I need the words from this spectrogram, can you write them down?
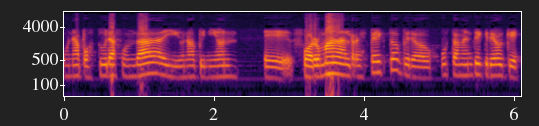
una postura fundada y una opinión eh, formada al respecto, pero justamente creo que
